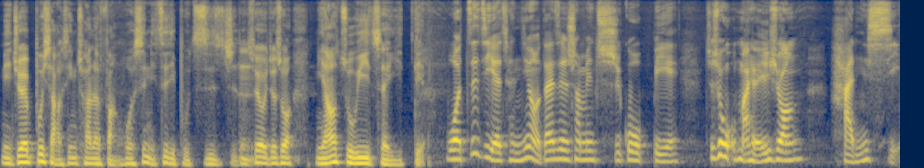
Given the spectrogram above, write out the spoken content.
你就会不小心穿了仿货，是你自己不自知的，嗯、所以我就说你要注意这一点。我自己也曾经有在这上面吃过鳖，就是我买了一双韩鞋，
